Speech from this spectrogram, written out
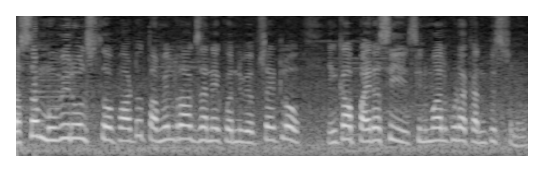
ప్రస్తుతం మూవీ రూల్స్తో పాటు తమిళ్ రాగ్స్ అనే కొన్ని వెబ్సైట్లో ఇంకా పైరసీ సినిమాలు కూడా కనిపిస్తున్నాయి.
